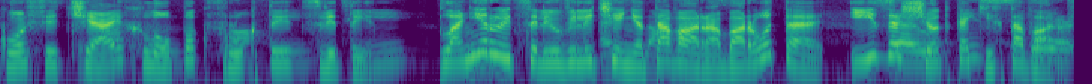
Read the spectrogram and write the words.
кофе, чай, хлопок, фрукты, цветы. Планируется ли увеличение товарооборота и за счет каких товаров?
